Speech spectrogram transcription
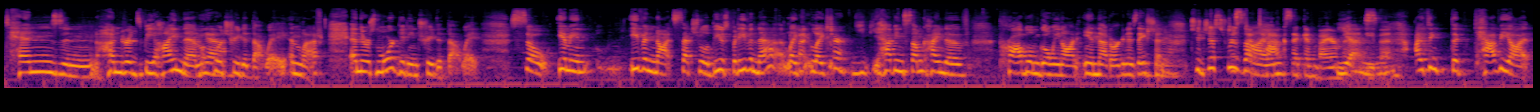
tens and hundreds behind them Yeah. were treated that way and left and there's more getting treated that way. So i mean even not sexual abuse but even that like But, like sure. y- having some kind of problem going on in that organization to just, Just a resign toxic environment, Yes. even. I think the caveat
